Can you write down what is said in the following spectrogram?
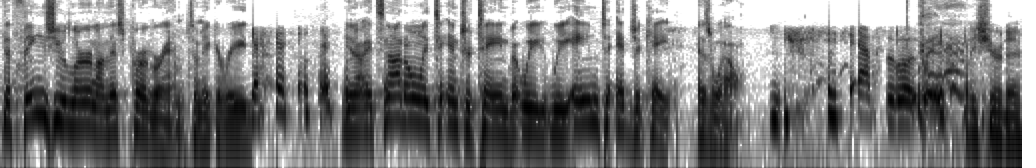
The things you learn on this program, Tomekia Reed, you know, it's not only to entertain, but we, we aim to educate as well. Absolutely. We sure do.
